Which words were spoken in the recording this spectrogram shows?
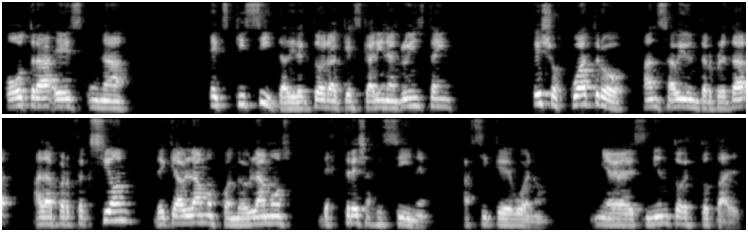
otra es una exquisita directora, que es Karina Greenstein. Ellos cuatro han sabido interpretar a la perfección de que hablamos cuando hablamos de estrellas de cine. Así que bueno, mi agradecimiento es total.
